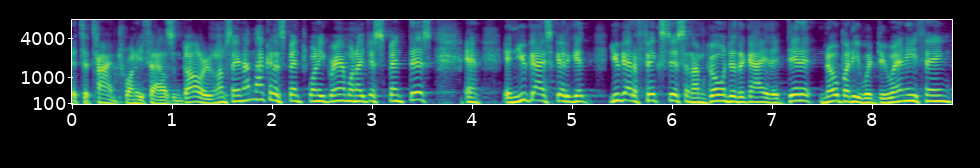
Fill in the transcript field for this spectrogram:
at the time, twenty thousand dollars. And I'm saying I'm not going to spend twenty grand when I just spent this. And and you guys got to get you got to fix this. And I'm going to the guy that did it. Nobody would do anything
